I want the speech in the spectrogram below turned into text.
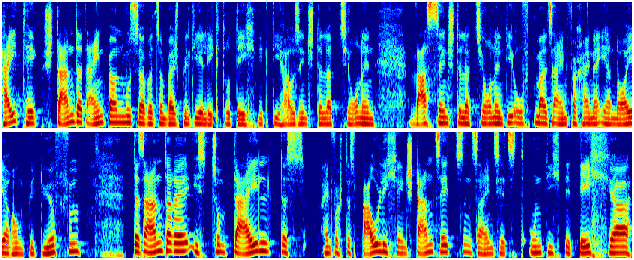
Hightech-Standard einbauen muss, aber zum Beispiel die Elektrotechnik, die Hausinstallationen, Wasserinstallationen, die oftmals einfach einer Erneuerung bedürfen. Das andere ist zum Teil das einfach das bauliche Instandsetzen, seien es jetzt undichte Dächer,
